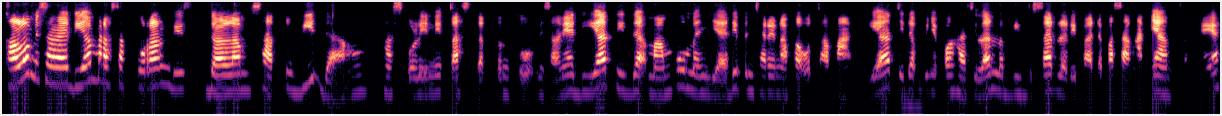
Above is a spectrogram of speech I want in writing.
kalau misalnya dia merasa kurang di dalam satu bidang maskulinitas tertentu, misalnya dia tidak mampu menjadi pencari nafkah utama, dia tidak punya penghasilan lebih besar daripada pasangannya, misalnya ya,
